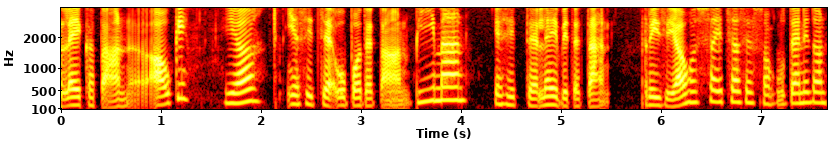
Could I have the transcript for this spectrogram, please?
leikataan auki Joo. Ja sitten se upotetaan piimään ja sitten leivitetään riisijauhossa itse asiassa, se on gluteeniton.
